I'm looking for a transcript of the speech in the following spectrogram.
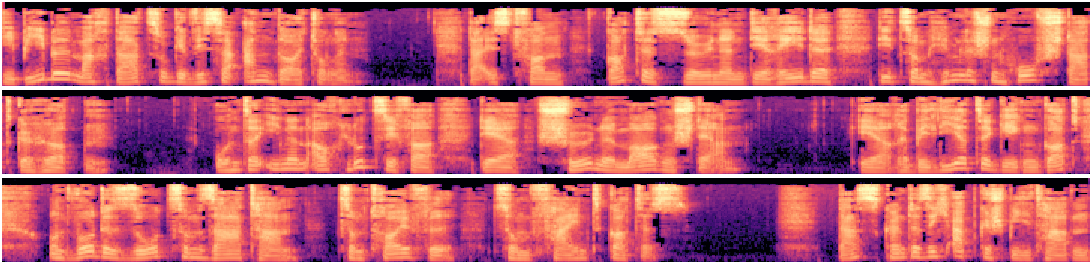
Die Bibel macht dazu gewisse Andeutungen. Da ist von Gottessöhnen die Rede, die zum himmlischen Hofstaat gehörten. Unter ihnen auch Luzifer, der schöne Morgenstern. Er rebellierte gegen Gott und wurde so zum Satan, zum Teufel, zum Feind Gottes. Das könnte sich abgespielt haben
